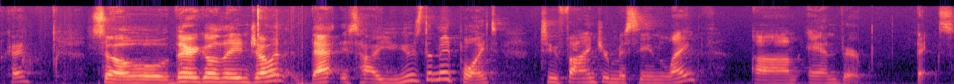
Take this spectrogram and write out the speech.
OK? So there you go, ladies and gentlemen. That is how you use the midpoint to find your missing length um, and variable. Thanks.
